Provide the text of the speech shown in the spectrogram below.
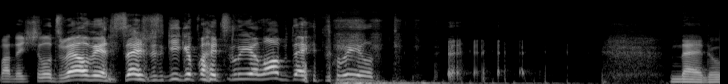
Man viņš lūdz vēl vienu 6 gigabaitu lielu update vilkt. Nē, nu,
